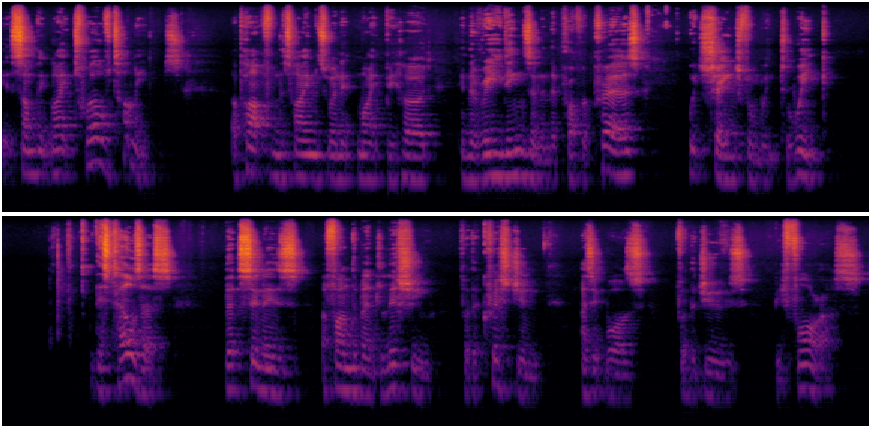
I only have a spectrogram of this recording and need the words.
it's something like 12 times, apart from the times when it might be heard in the readings and in the proper prayers, which change from week to week. This tells us that sin is a fundamental issue for the Christian as it was for the Jews before us.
